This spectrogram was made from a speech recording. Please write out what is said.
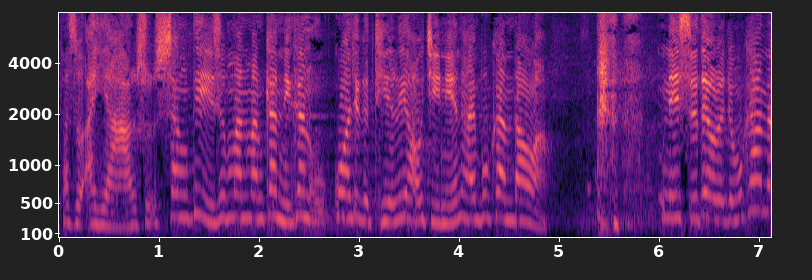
他说：“哎呀，上帝是慢慢看，你看我挂这个铁链好几年还不看到啊，你死掉了怎么看呢？”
